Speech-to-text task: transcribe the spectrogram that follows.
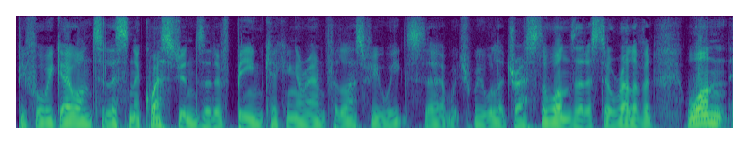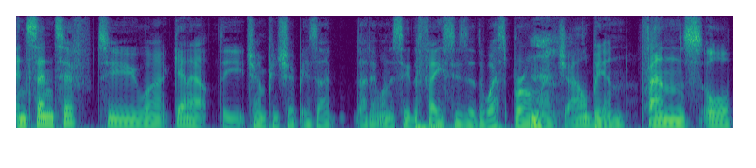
before we go on to listener questions that have been kicking around for the last few weeks, uh, which we will address, the ones that are still relevant. One incentive to uh, get out the championship is I, I don't want to see the faces of the West Bromwich Albion fans or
